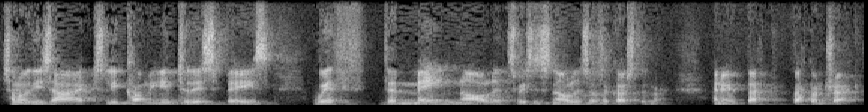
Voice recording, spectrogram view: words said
some of these are actually coming into this space with the main knowledge, which is knowledge of the customer. Anyway, back, back on track.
